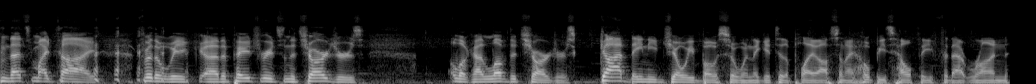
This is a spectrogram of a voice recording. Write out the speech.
That's my tie for the week. Uh, the Patriots and the Chargers. Look, I love the Chargers. God, they need Joey Bosa when they get to the playoffs, and I hope he's healthy for that run.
